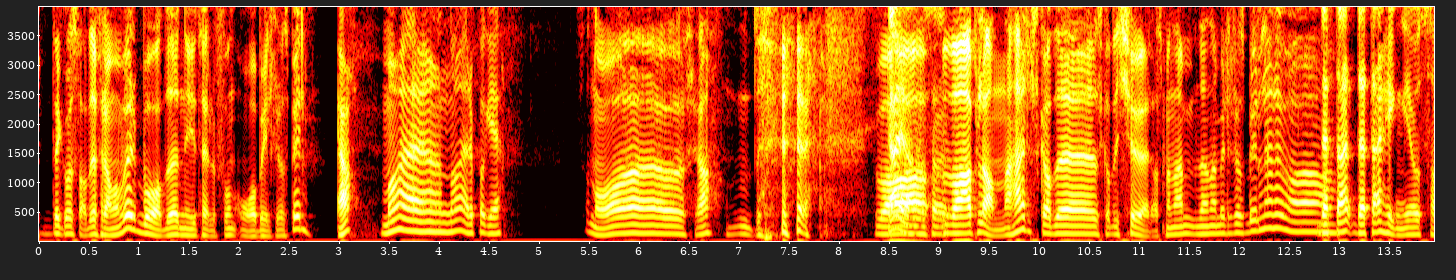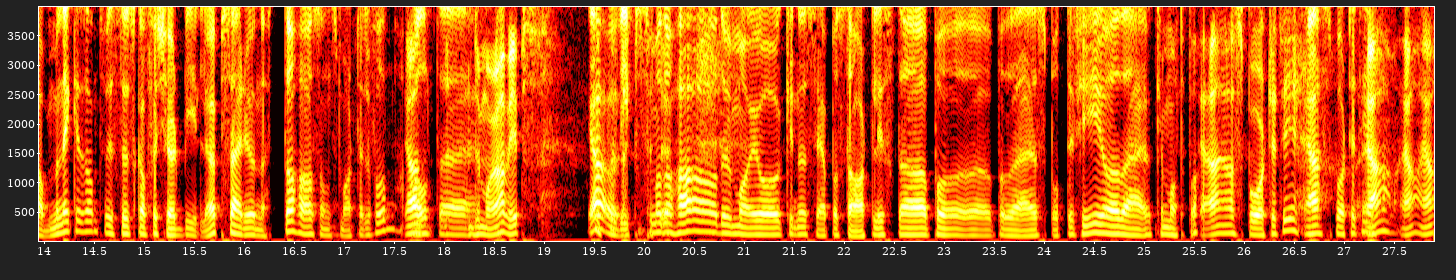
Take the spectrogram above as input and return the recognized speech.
det går stadig framover. Både ny telefon og bilcrossbil. Ja. Nå er, nå er det på G. Så nå, ja hva, Ja, ja, altså- hva er planene her? Skal det, skal det kjøres med denne, denne bilcrossbilen, eller hva? Dette, dette henger jo sammen, ikke sant. Hvis du skal få kjørt billøp, så er du jo nødt til å ha sånn smarttelefon. Ja, Alt, eh, Du må jo ha vips. Ja, og Vips må du ha, og du må jo kunne se på startlista på, på det der Spotify, og det er jo ikke måte på. Ja, ja Sporty-tid. Ja, Sporty-tid. Ja, ja, ja.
